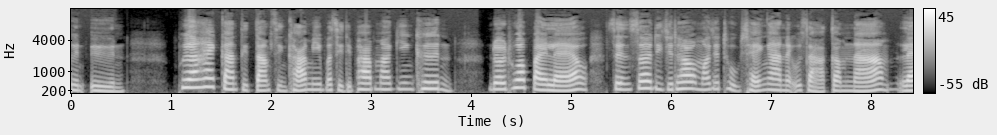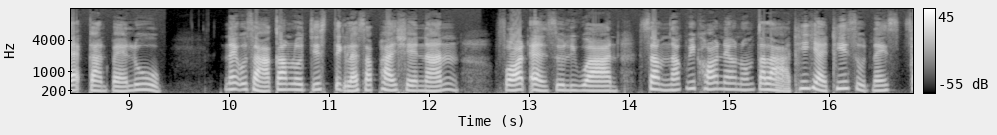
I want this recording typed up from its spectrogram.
อื่น ๆ พื่อให้การติดตามสินค้ามีประสิทธิภาพมากยิ่งขึ้น โดยทั่วไปแล้วเซนเซอร์ดิจิทัลมักจะถูกใช้งานในอุตสาหกรรมน้ำและการแปรรูป ในอุตสาหกรรมโลจิสติกและซัพพลายเชนนั้นฟอร์ดแอนด์ซูลิวานสำนักวิเคราะห์แนวโน้มตลาดที่ใหญ่ที่สุดในส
